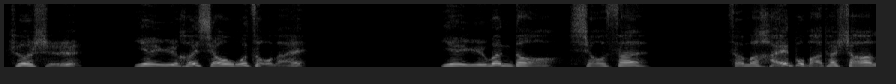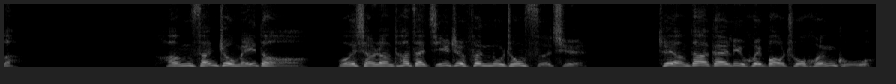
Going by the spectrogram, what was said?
这时，夜雨和小五走来，夜雨问道：“小三，怎么还不把他杀了？”唐三皱眉道。我想让他在极致愤怒中死去，这样大概率会爆出魂骨，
